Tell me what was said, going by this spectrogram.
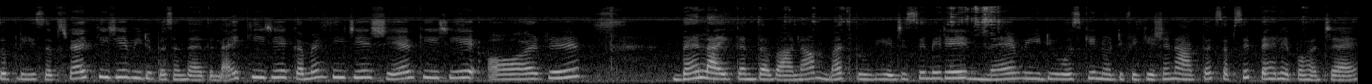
तो प्लीज़ सब्सक्राइब कीजिए, वीडियो पसंद आए तो लाइक कीजिए कमेंट कीजिए शेयर कीजिए और बेल आइकन दबाना मत भूलिए, जिससे मेरे नए वीडियोस की नोटिफिकेशन आप तक सबसे पहले पहुँच जाए।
